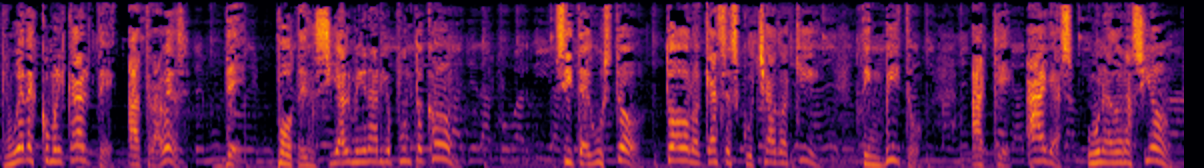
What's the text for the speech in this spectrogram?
puedes comunicarte a través de potencialmillonario.com. Si te gustó todo lo que has escuchado aquí, te invito a que hagas una donación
